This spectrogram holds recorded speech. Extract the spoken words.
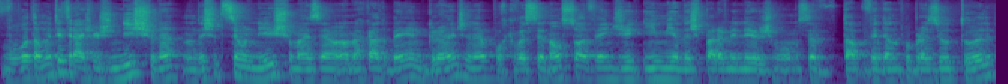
vou botar muito entre aspas, nicho, né? Não deixa de ser um nicho, mas é um mercado bem grande, né? Porque você não só vende em Minas para mineiros, como você está vendendo para o Brasil todo.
